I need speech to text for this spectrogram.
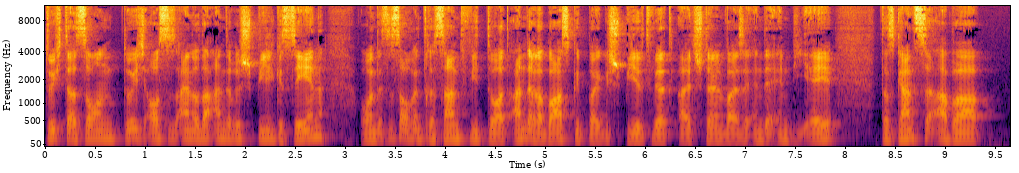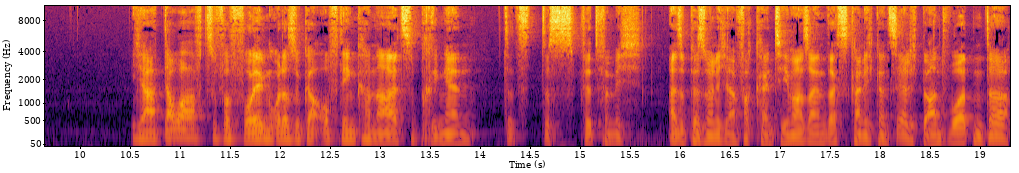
durch der Zone durchaus das ein oder andere Spiel gesehen. Und es ist auch interessant, wie dort anderer Basketball gespielt wird als stellenweise in der NBA. Das Ganze aber ja dauerhaft zu verfolgen oder sogar auf den Kanal zu bringen, das, das wird für mich also persönlich einfach kein Thema sein. Das kann ich ganz ehrlich beantworten. Da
